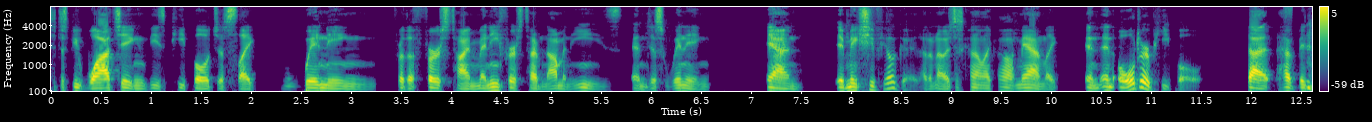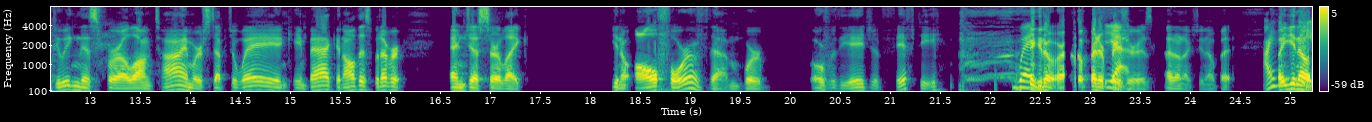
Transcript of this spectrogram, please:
to just be watching these people just like winning for the first time, many first time nominees, and just winning, and it makes you feel good. I don't know. It's just kind of like, oh man, like and and older people that have been doing this for a long time or stepped away and came back and all this whatever, and just are like, you know, all four of them were over the age of fifty. When you know, or I don't know Brendan yeah, Fraser is. I don't actually know, but I but you know,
